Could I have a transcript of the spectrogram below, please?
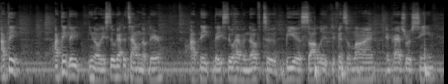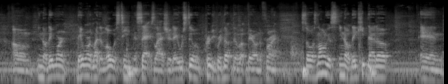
I think I think they you know they still got the talent up there. I think they still have enough to be a solid defensive line and pass rush team. Um, you know, they weren't they weren't like the lowest team in sacks last year. They were still pretty productive up there on the front. So as long as you know they keep that up and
